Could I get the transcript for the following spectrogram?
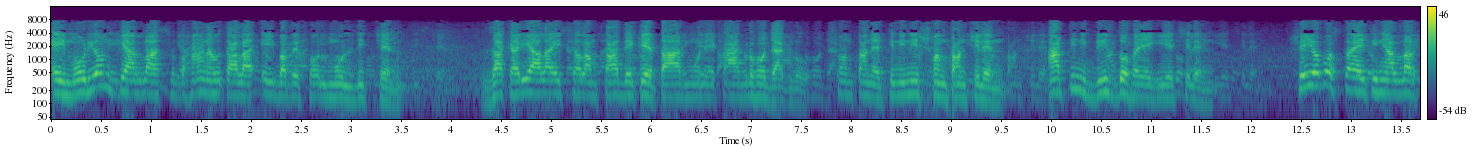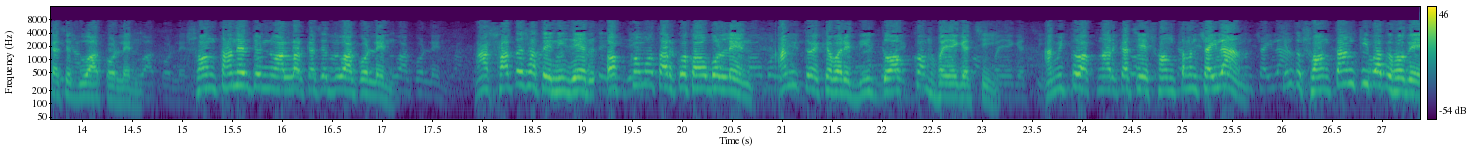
এই মরিয়মকে আল্লাহ সুবাহ এইভাবে ফলমূল দিচ্ছেন। জাকারিয়া আলাহ ইসলাম তা দেখে তার মনে এক আগ্রহ জাগলো। সন্তানের তিনি নিঃসন্তান ছিলেন আর তিনি বৃদ্ধ হয়ে গিয়েছিলেন। সেই অবস্থায় তিনি আল্লাহর কাছে দোয়া করলেন। সন্তানের জন্য আল্লাহর কাছে দোয়া করলেন। আর সাথে সাথে নিজের অক্ষমতার কথাও বললেন, আমি তো একেবারে বৃদ্ধ, অক্ষম হয়ে গেছি। আমি তো আপনার কাছে সন্তান চাইলাম, কিন্তু সন্তান কীভাবে হবে?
